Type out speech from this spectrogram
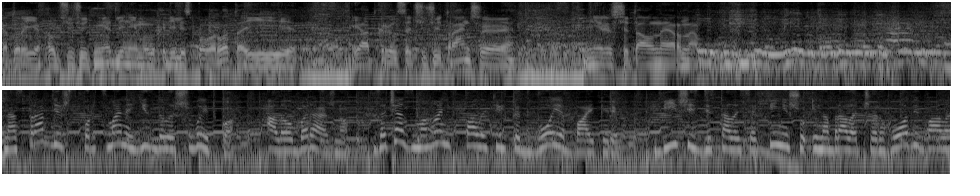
который ехал чуть-чуть медленнее. Мы выходили с поворота, и я открылся чуть-чуть раньше, не рассчитал, наверное, Насправді ж спортсмени їздили швидко, але обережно. За час змагань впали тільки двоє байкерів. Більшість дісталися фінішу і набрали чергові бали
